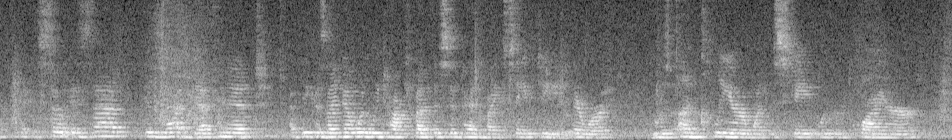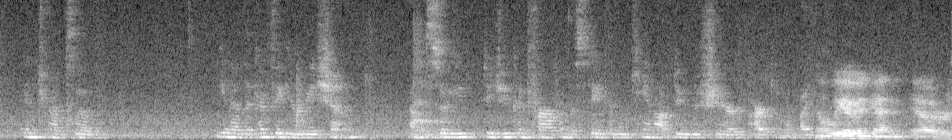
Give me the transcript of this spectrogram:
Okay, so is that, is that definite? Because I know when we talked about this in ped bike safety, there were, it was unclear what the state would require in terms of, you know, the configuration. Um, so you, did you confirm from the state that we cannot do the shared parking of bike? No, we haven't gotten uh,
